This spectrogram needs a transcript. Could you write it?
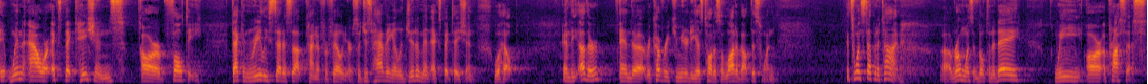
it, when our expectations are faulty, that can really set us up kind of for failure. So just having a legitimate expectation will help. And the other, and the recovery community has taught us a lot about this one, it's one step at a time. Uh, Rome wasn't built in a day. We are a process.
